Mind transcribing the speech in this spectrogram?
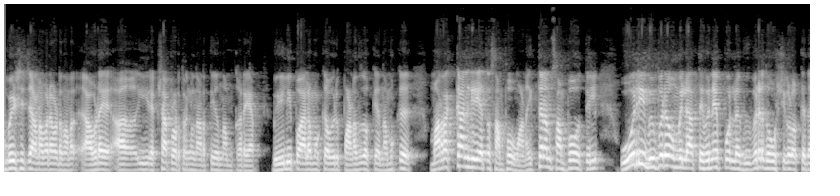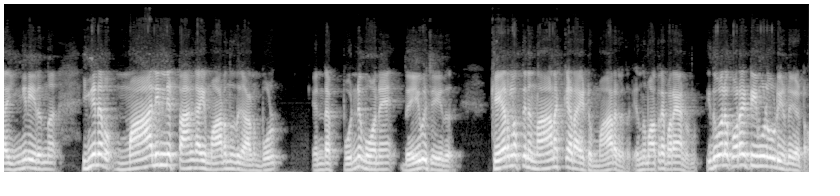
ഉപേക്ഷിച്ചാണ് അവരവിടെ അവിടെ ഈ രക്ഷാപ്രവർത്തനങ്ങൾ നടത്തിയെന്ന് നമുക്കറിയാം. വേലിപ്പാലമൊക്കെ അവർ പണതൊക്കെ നമുക്ക് മറക്കാൻ കഴിയാത്ത സംഭവമാണ്. ഇത്തരം സംഭവത്തിൽ ഒരു വിവരവുമില്ലാത്ത ഇവനെപ്പോലുള്ള വിവരദോഷികളൊക്കെ ഇതാ ഇങ്ങനെ ഇരുന്ന് ഇങ്ങനെ മാലിന്യ ടാങ്കായി മാറുന്നത് കാണുമ്പോൾ എന്റെ പൊന്നു മോനെ ദയവ് ചെയ്ത് കേരളത്തിന് നാണക്കേടായിട്ട് മാറരുത് എന്ന് മാത്രമേ പറയാനുള്ളൂ. ഇതുപോലെ കുറേ ടീമുകൾ കൂടിയുണ്ട് കേട്ടോ.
